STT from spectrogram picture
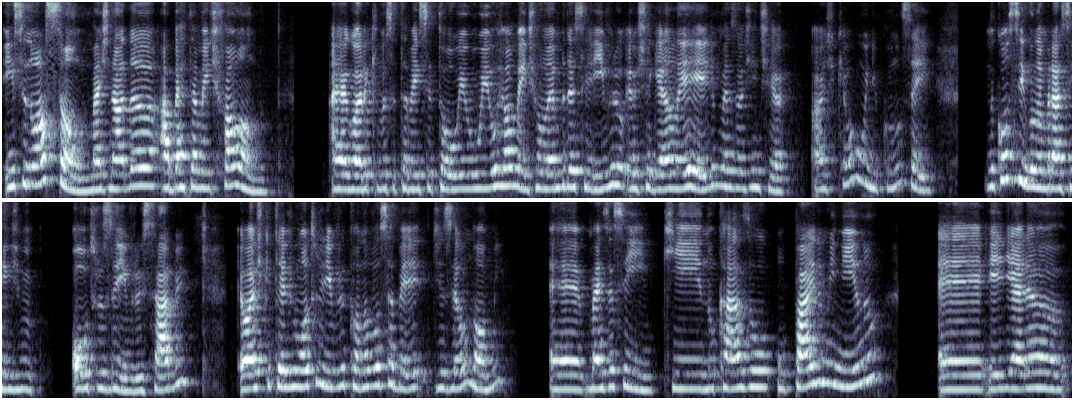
insinuação, mas nada abertamente falando. Aí agora que você também citou o Will Will, realmente, eu lembro desse livro, eu cheguei a ler ele, mas gente, acho que é o único, não sei. Não consigo lembrar, assim, de outros livros, sabe? Eu acho que teve um outro livro que eu não vou saber dizer o nome. É, mas, assim, que no caso, o pai do menino, é, ele era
